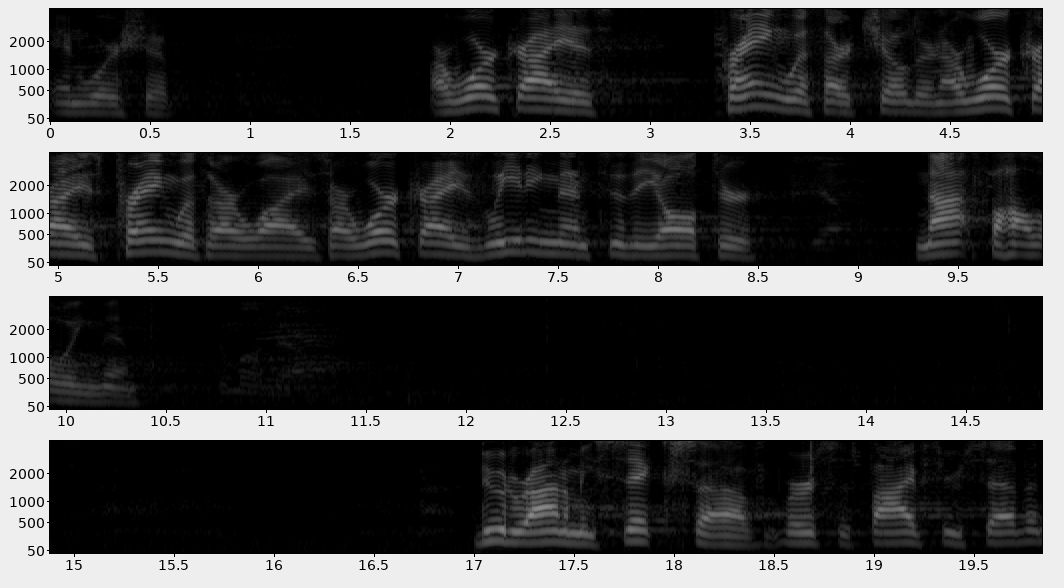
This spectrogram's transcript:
in worship. Our war cry is praying with our children. Our war cry is praying with our wives. Our war cry is leading them to the altar, yep. not following them. Deuteronomy 6, uh, verses 5 through 7.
